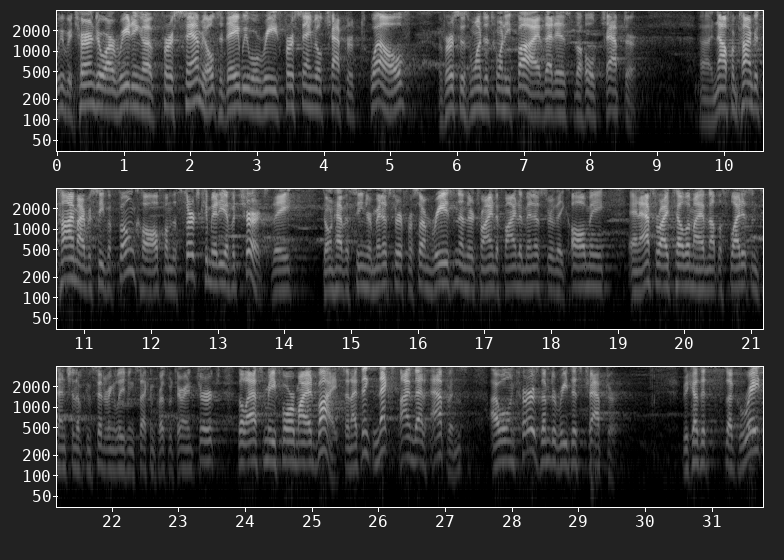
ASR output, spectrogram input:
We return to our reading of 1 Samuel. Today we will read 1 Samuel chapter 12, verses 1 to 25. That is the whole chapter. Uh, now, from time to time, I receive a phone call from the search committee of a church. They don't have a senior minister for some reason, and they're trying to find a minister. They call me, and after I tell them I have not the slightest intention of considering leaving Second Presbyterian Church, they'll ask me for my advice. And I think next time that happens, I will encourage them to read this chapter because it's a great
